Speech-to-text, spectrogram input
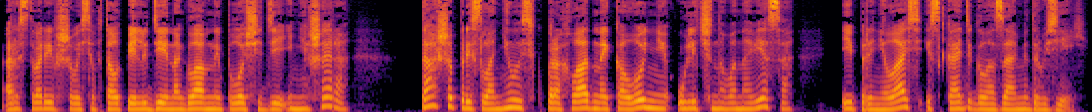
растворившегося в толпе людей на главной площади Инишера, Таша прислонилась к прохладной колонне уличного навеса и принялась искать глазами друзей.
